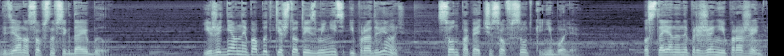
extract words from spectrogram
где оно, собственно, всегда и было. Ежедневные попытки что-то изменить и продвинуть, сон по 5 часов в сутки, не более. Постоянное напряжение и поражение,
